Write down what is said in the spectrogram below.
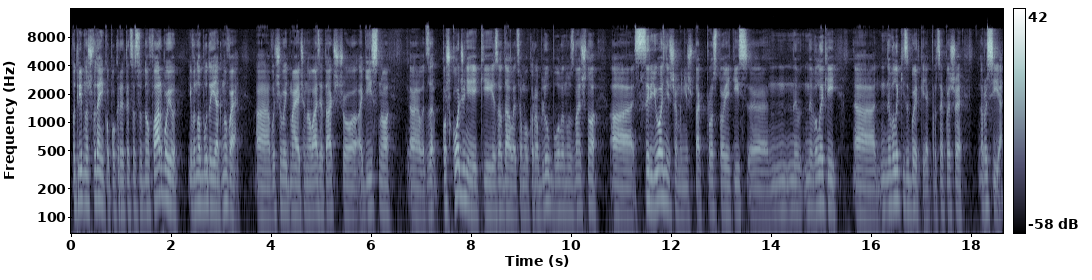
потрібно швиденько покрити це судно фарбою, і воно буде як нове. А, вочевидь, маючи на увазі так, що а, дійсно е, за- пошкодження, які завдали цьому кораблю, були ну значно е, серйознішими ніж так, просто якийсь е, не- невеликий. Е, Невеликі збитки, як про це пише Росія.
